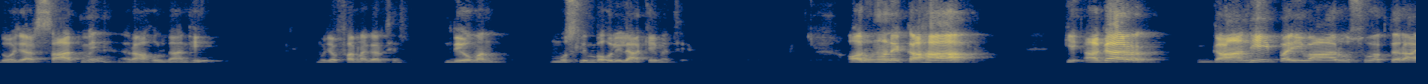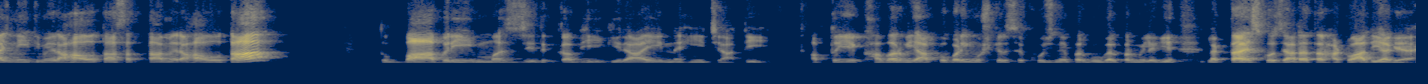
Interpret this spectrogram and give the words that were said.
2007 में राहुल गांधी मुजफ्फरनगर थे, देवबंद मुस्लिम बहुल इलाके में थे। और उन्होंने कहा कि अगर गांधी परिवार उस वक्त राजनीति में रहा होता, सत्ता में रहा होता तो बाबरी मस्जिद कभी गिराई नहीं जाती। अब तो ये खबर भी आपको बड़ी मुश्किल से खोजने पर गूगल पर मिलेगी। लगता है इसको ज़्यादातर हटवा दिया गया है,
